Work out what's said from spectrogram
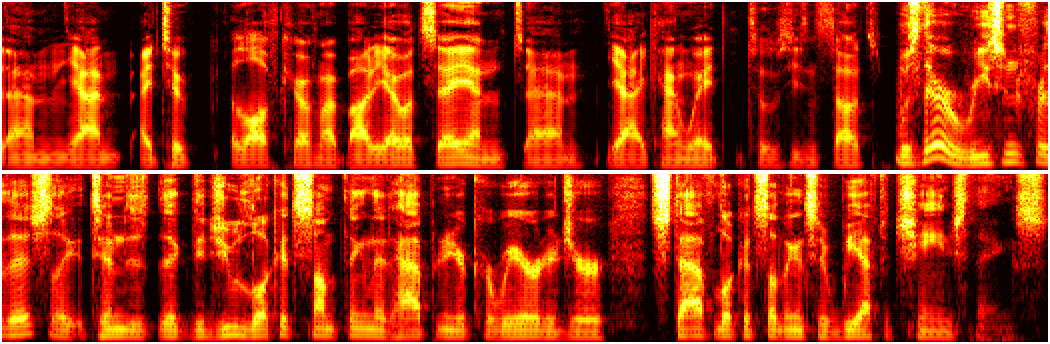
um, yeah, I'm, I took a lot of care of my body, I would say, and um, yeah, I can't wait until the season starts. Was there a reason for this? Like Tim, did, like, did you look at something that happened in your career? Or did your staff look at something and say we have to change things?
